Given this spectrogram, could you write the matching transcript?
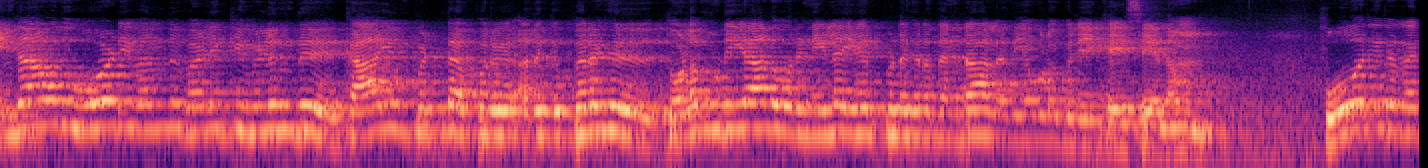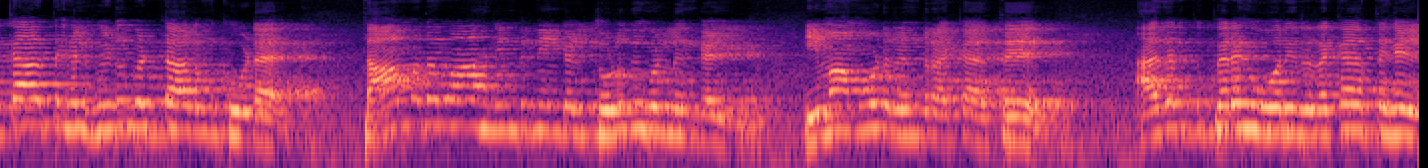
எங்காவது ஓடி வந்து வழிக்கு விழுந்து காயம் பட்டு அப்புறம் அதுக்கு பிறகு தொழ முடியாத ஒரு நிலை ஏற்படுகிறது என்றால் அது எவ்வளவு பெரிய கை சேதம் ஓரிரு ரக்காத்துகள் விடுபட்டாலும் கூட தாமதமாக நின்று நீங்கள் தொழுது கொள்ளுங்கள். இமாமோடு ரெண்டு ரக்காத்து. அதற்கு பிறகு ஓரிரு ரக்கத்துகள்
